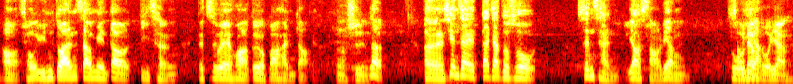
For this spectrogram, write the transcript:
哦，从云端上面到底层的智慧化都有包含到。嗯，是。那呃，现在大家都说生产要少量多样，少量多样，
